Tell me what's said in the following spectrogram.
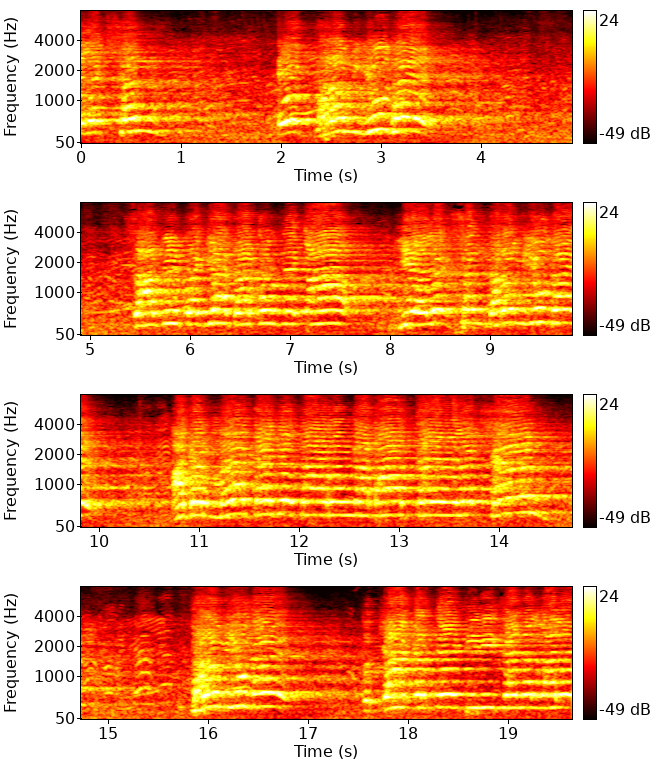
इलेक्शन एक धर्म युद्ध है। साध्वी प्रज्ञा ठाकुर ने कहा, ये इलेक्शन धर्म युद्ध है। अगर मैं कह देता औरंगाबाद का इलेक्शन धर्म युद्ध है तो क्या करते हैं टीवी चैनल वाले?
